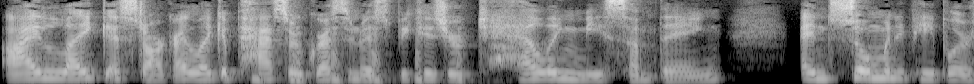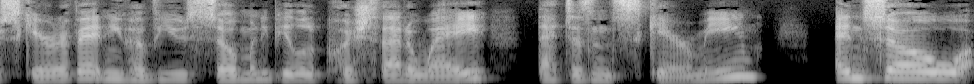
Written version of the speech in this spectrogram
I like a snark. I like a passive aggressiveness because you're telling me something. And so many people are scared of it. And you have used so many people to push that away. That doesn't scare me. And so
